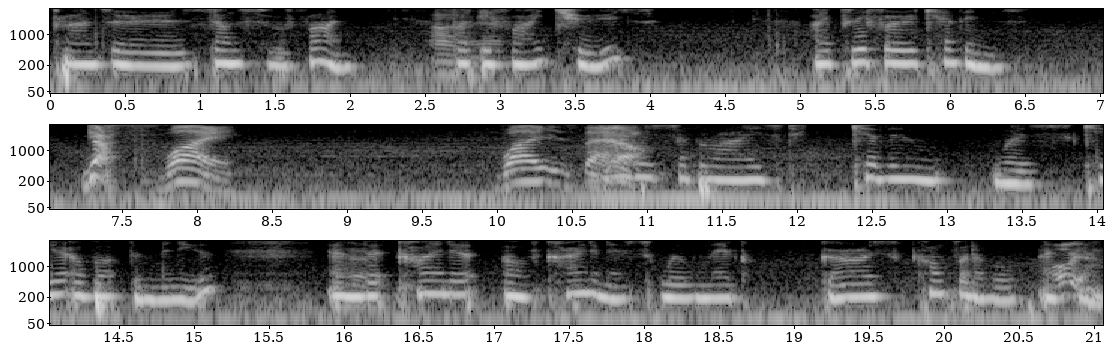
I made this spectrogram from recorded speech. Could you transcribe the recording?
plans are, sounds so fun, Ah, but yeah. if I choose, I prefer Kevin's. Yes. Why? Why is that? I was surprised Kevin was care about the menu, and Uh-huh. that kind of, of kindness will make girls comfortable, I Oh, yeah.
